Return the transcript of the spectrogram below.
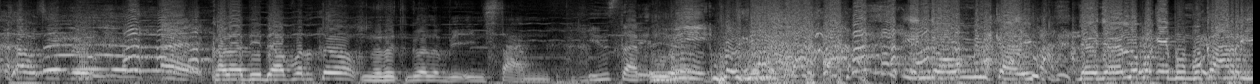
Kacau sih itu. Eh, kalau di dapur tuh menurut gue lebih instan. Instan. Iya. Mie. Indomie kali. Jangan-jangan lu pakai bumbu kari.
